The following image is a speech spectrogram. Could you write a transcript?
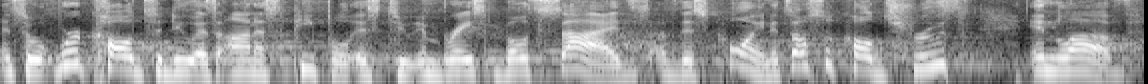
And so, what we're called to do as honest people is to embrace both sides of this coin. It's also called truth in love.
